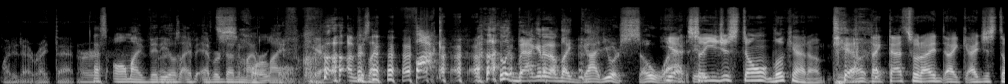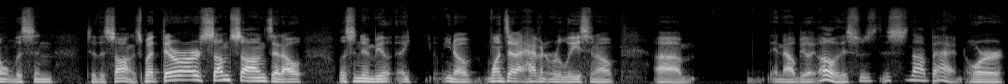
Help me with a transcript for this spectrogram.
why did I write that? Or That's all my videos I've ever done in my horrible. life. Yeah. I'm just like, fuck. I look back at it, I'm like, God, you are so whack. yeah. So you just don't look at them. Yeah. like that's what I like. I just don't listen to the songs. But there are some songs that I'll listen to and be like, you know, ones that I haven't released, and I'll, um, and I'll be like, oh, this was this is not bad, or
